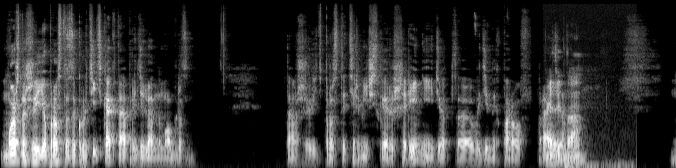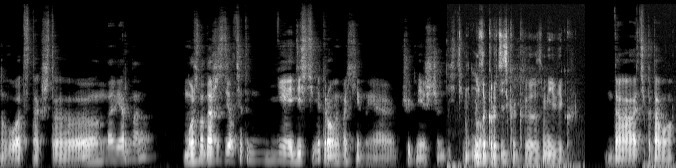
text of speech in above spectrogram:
можно же ее просто закрутить как-то определенным образом? Там же ведь просто термическое расширение идет э, водяных паров, правильно? Или да. Ну вот, так что, наверное, можно даже сделать это не 10-метровой махиной, а чуть меньше, чем 10 Ну, закрутить как э, змеевик. Да, типа того.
